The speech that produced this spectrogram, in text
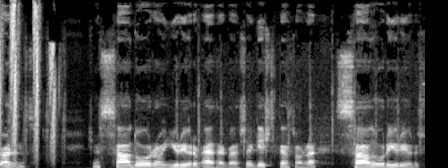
Gördünüz. Şimdi sağa doğru yürüyorum. Evet arkadaşlar geçtikten sonra sağa doğru yürüyoruz.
